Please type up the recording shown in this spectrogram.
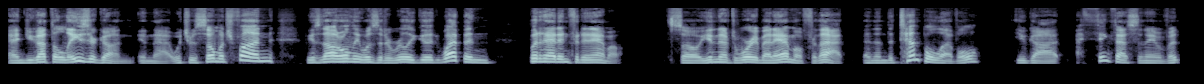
And you got the laser gun in that, which was so much fun because not only was it a really good weapon, but it had infinite ammo. So you didn't have to worry about ammo for that. And then the temple level, you got, I think that's the name of it,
